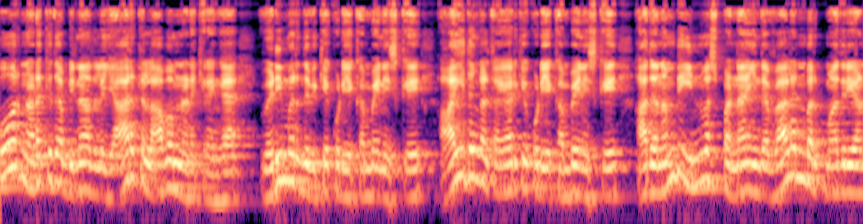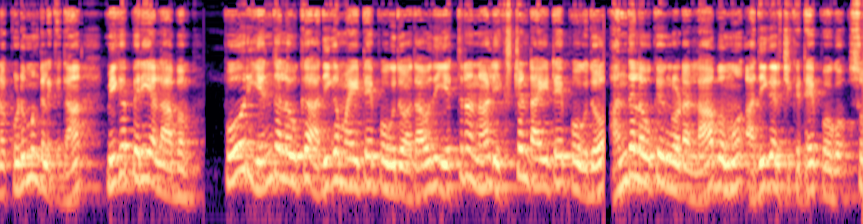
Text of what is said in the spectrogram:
போர் நடக்குது அப்படின்னா அதில் யாருக்கு லாபம் நினைக்கிறீங்க? வெடிமருந்து விற்கக்கூடிய கம்பெனிஸ்க்கு ஆயுதங்கள் தயாரிக்கக்கூடிய கம்பெனிஸ்க்கு அதை நம்பி இன்வெஸ்ட் பண்ண இந்த வேலன்பர்க் மாதிரியான குடும்பங்களுக்கு தான் மிகப்பெரிய லாபம். போர் எந்த அளவுக்கு அதிகமாயிட்டே போகுதோ அதாவது எத்தனை நாள் எக்ஸ்டெண்ட் ஆகிட்டே போகுதோ அந்த அளவுக்கு இவங்களோட லாபமும் அதிகரிச்சுக்கிட்டே போகும். ஸோ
